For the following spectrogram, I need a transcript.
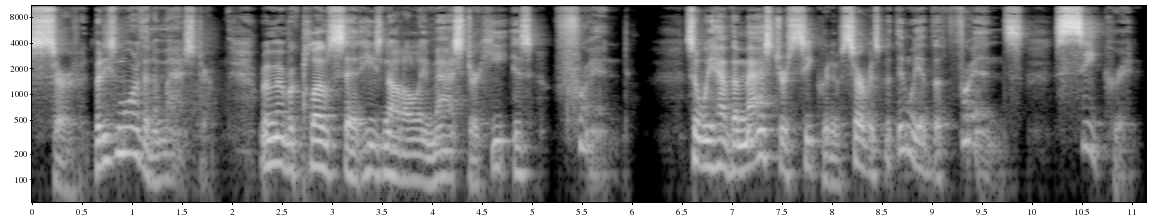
servant. But he's more than a master. Remember, Clow said he's not only master, he is friend. So we have the master's secret of service, but then we have the friend's secret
